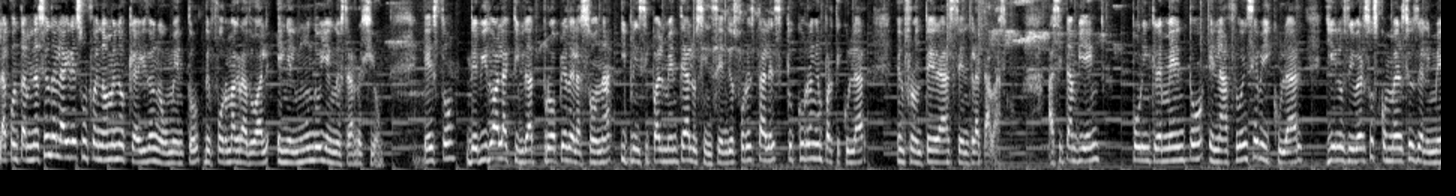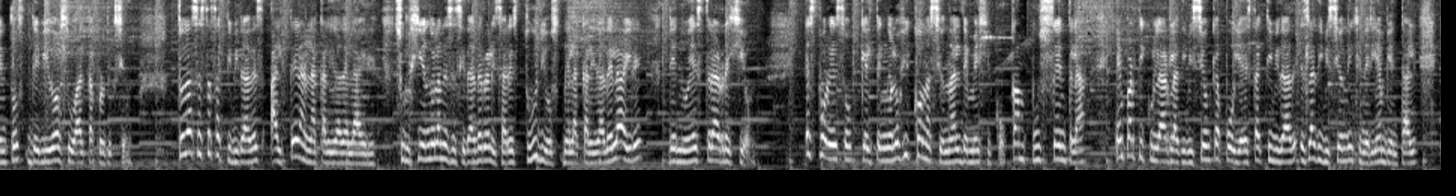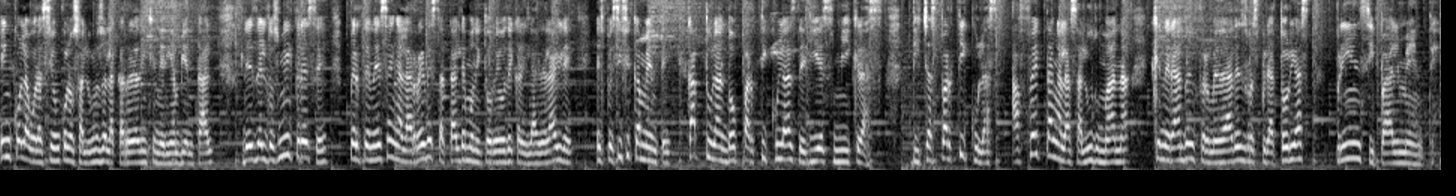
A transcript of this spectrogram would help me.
La contaminación del aire es un fenómeno que ha ido en aumento de forma gradual en el mundo y en nuestra región. Esto debido a la actividad propia de la zona y principalmente a los incendios forestales que ocurren en particular en frontera central-tabasco. Así también por incremento en la afluencia vehicular y en los diversos comercios de alimentos debido a su alta producción. Todas estas actividades alteran la calidad del aire, surgiendo la necesidad de realizar estudios de la calidad del aire de nuestra región. Es por eso que el Tecnológico Nacional de México, Campus Centla, en particular la división que apoya esta actividad es la División de Ingeniería Ambiental en colaboración con los alumnos de la carrera de Ingeniería Ambiental. Desde el 2013 pertenecen a la Red Estatal de Monitoreo de Calidad del Aire, específicamente capturando partículas de 10 micras. Dichas partículas afectan a la salud humana generando enfermedades respiratorias principalmente.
